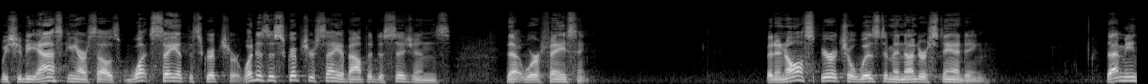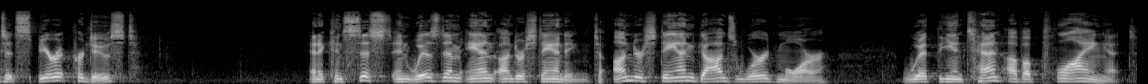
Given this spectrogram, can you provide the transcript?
We should be asking ourselves, what saith the scripture? What does the scripture say about the decisions that we're facing? But in all spiritual wisdom and understanding, that means it's spirit produced and it consists in wisdom and understanding, to understand God's word more with the intent of applying it.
